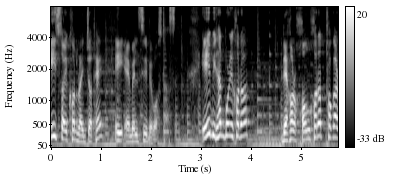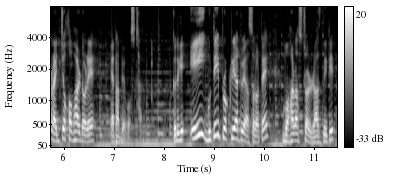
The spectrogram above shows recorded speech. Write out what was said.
এই ছয়খন ৰাজ্যতহে এই এম এল চিৰ ব্যৱস্থা আছে। এই বিধান পৰিষদত দেশৰ সংসদত থকা ৰাজ্যসভাৰ দৰে এটা ব্যৱস্থা। গতিকে এই গোটেই প্ৰক্ৰিয়াটোৱে আচলতে মহাৰাষ্ট্ৰৰ ৰাজনীতিত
